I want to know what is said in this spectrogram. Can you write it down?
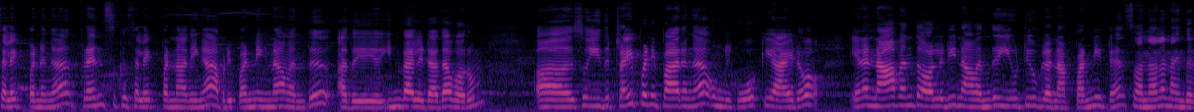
செலக்ட் பண்ணுங்கள் ஃப்ரெண்ட்ஸுக்கு செலக்ட் பண்ணாதீங்க. அப்படி பண்ணிங்கன்னா வந்து அது இன்வேலிடாக தான் வரும். ஸோ இது ட்ரை பண்ணி பாருங்கள் உங்களுக்கு ஓகே ஆகிடும் ஏன்னா நான் வந்து ஆல்ரெடி நான் வந்து யூடியூப்பில் நான் பண்ணிட்டேன். ஸோ அதனால் நான் இந்த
